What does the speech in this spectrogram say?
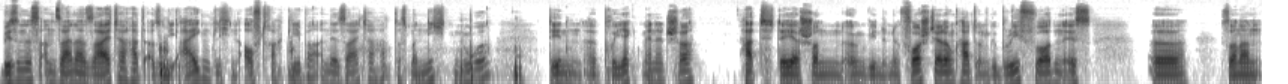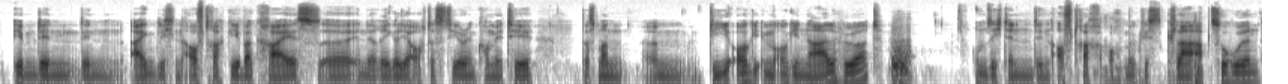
Business an seiner Seite hat, also die eigentlichen Auftraggeber an der Seite hat, dass man nicht nur den äh, Projektmanager hat, der ja schon irgendwie eine Vorstellung hat und gebrieft worden ist, äh, sondern eben den, den eigentlichen Auftraggeberkreis, äh, in der Regel ja auch das Steering Committee, dass man ähm, die im Original hört, um sich den, den Auftrag auch möglichst klar abzuholen,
